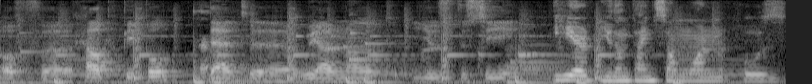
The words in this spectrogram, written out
of uh, help people that uh, we are not used to seeing. Here, you don't find someone who's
